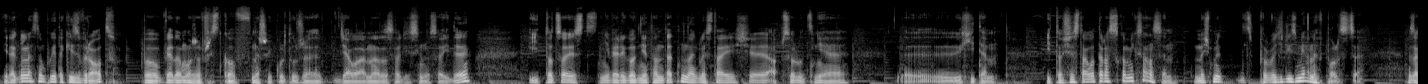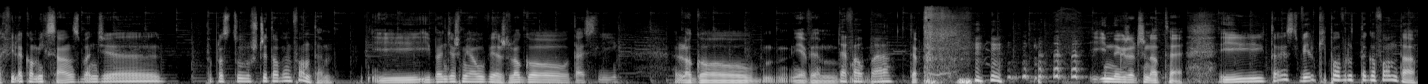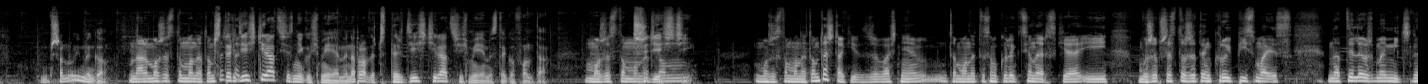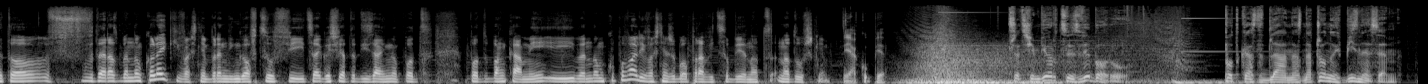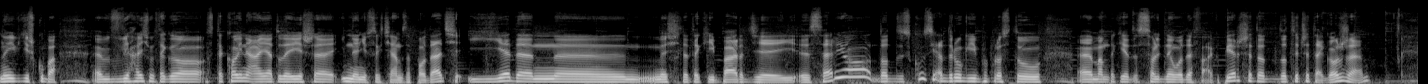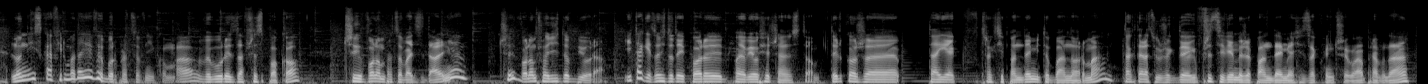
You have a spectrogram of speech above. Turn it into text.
I nagle następuje taki zwrot, bo wiadomo, że wszystko w naszej kulturze działa na zasadzie sinusoidy i to, co jest niewiarygodnie tandetne, nagle staje się absolutnie y, hitem. I to się stało teraz z Comic Sansem. Myśmy wprowadzili zmiany w Polsce. Za chwilę Comic Sans będzie po prostu szczytowym fontem. I, i będziesz miał, wiesz, logo Tesli, logo, nie wiem... TVP. Te... I innych rzeczy na T. I to jest wielki powrót tego fonta. Szanujmy go. No ale może z tą monetą też 40 lat się z niego śmiejemy, naprawdę, 40 lat się śmiejemy z tego fonta. może z tą monetą 30. Może z tą monetą też tak jest, że właśnie te monety są kolekcjonerskie i może przez to, że ten krój pisma jest na tyle już memiczny, to w, teraz będą kolejki właśnie brandingowców i całego świata designu pod, pod bankami i będą kupowali właśnie, żeby oprawić sobie nad, nad łóżkiem. Ja kupię. Przedsiębiorcy z wyboru. Podcast dla naznaczonych biznesem. No i widzisz, Kuba, e, wjechaliśmy w tego w te coiny, a ja tutaj jeszcze inne newsy chciałem zapodać. Jeden, e, myślę, taki bardziej serio do dyskusji, a drugi po prostu e, mam takie solidne what fuck. Pierwsze to dotyczy tego, że londyńska firma daje wybór pracownikom, a wybór jest zawsze spoko. Czy wolą pracować zdalnie, czy wolą przychodzić do biura? I takie coś do tej pory pojawiało się często. Tylko, że tak jak w trakcie pandemii to była norma, tak teraz już, gdy wszyscy wiemy, że pandemia się zakończyła, prawda?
